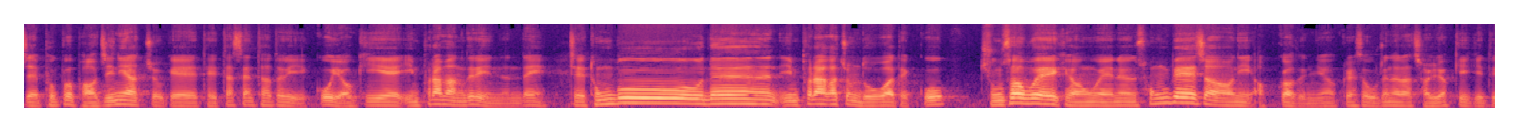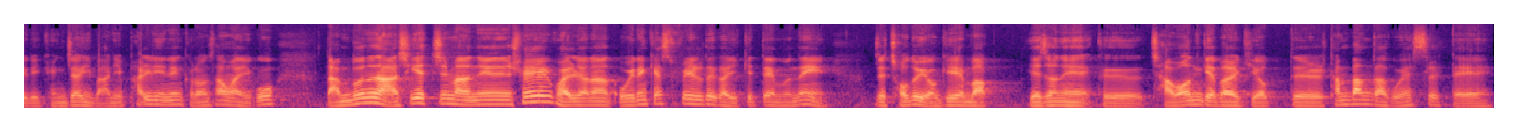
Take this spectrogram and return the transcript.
이제 북부 버지니아 쪽에 데이터 센터들이 있고 여기에 인프라망들이 있는데 이제 동부는 인프라가 좀 노후화됐고 중서부의 경우에는 송배전이 없거든요. 그래서 우리나라 전력기기들이 굉장히 많이 팔리는 그런 상황이고 남부는 아시겠지만은 쉐일 관련한 오일앤가스 필드가 있기 때문에 이제 저도 여기에 막 예전에 그 자원 개발 기업들 탐방 가고 했을 때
